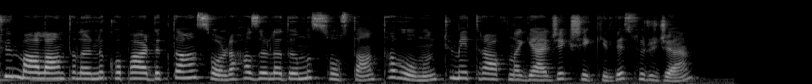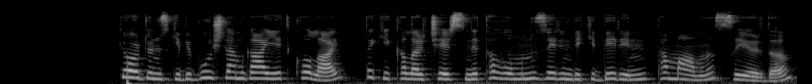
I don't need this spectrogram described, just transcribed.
Tüm bağlantılarını kopardıktan sonra hazırladığımız sostan tavuğumun tüm etrafına gelecek şekilde süreceğim. Gördüğünüz gibi bu işlem gayet kolay. Dakikalar içerisinde tavuğumun üzerindeki derinin tamamını sıyırdım.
